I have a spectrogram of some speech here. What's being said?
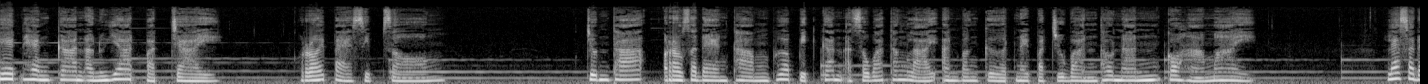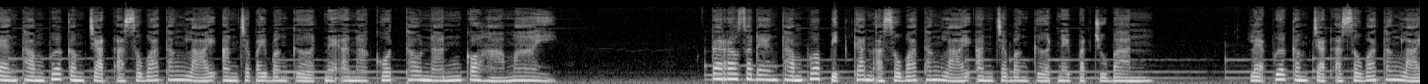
เหตุแห่งการอนุญาตปัจจัยร้อยแปดสิบสองจุนทะเราแสดงธรรมเพื่อปิดกั้นอสวะทั้งหลายอันบังเกิดในปัจจุบันเท่านั้นก็หาไม่ และแสดงธรรมเพื่อกำจัดอสวะทั้งหลายอันจะไปบังเกิดในอนาคตเท่านั้นก็หาไม่ แต่เราแสดงธรรมเพื่อปิดกั้นอสวะทั้งหลายอันจะบังเกิดในปัจจุบัน และเพื่อกำจัดอสวะทั้งหลาย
